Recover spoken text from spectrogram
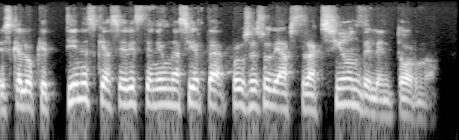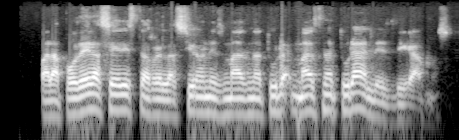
es que lo que tienes que hacer es tener un cierto proceso de abstracción del entorno para poder hacer estas relaciones más, naturales, digamos.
